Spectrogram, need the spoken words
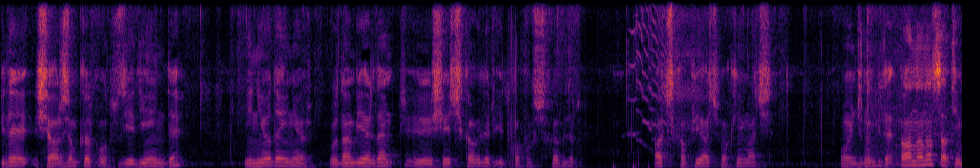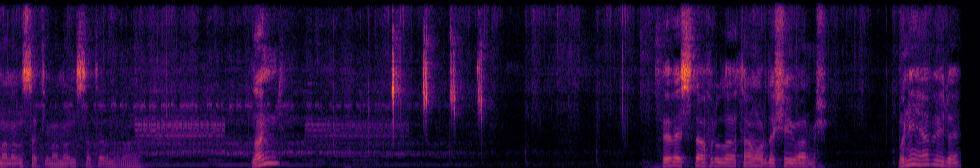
Bir de şarjım 40-37'ye indi. İniyor da iniyor. Buradan bir yerden e, şey çıkabilir. it kopup çıkabilir. Aç kapıyı aç bakayım aç. Oyuncunun bir de ananı satayım ananı satayım ananı satarım ama. Lan Tövbe estağfurullah tam orada şey varmış. Bu ne ya böyle?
